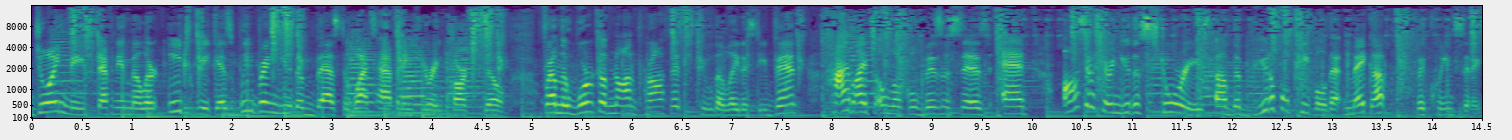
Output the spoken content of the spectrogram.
Join me, Stephanie Miller, each week as we bring you the best of what's happening here in Clarksville. From the work of nonprofits to the latest events, highlights on local businesses, and also sharing you the stories of the beautiful people that make up the Queen City.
